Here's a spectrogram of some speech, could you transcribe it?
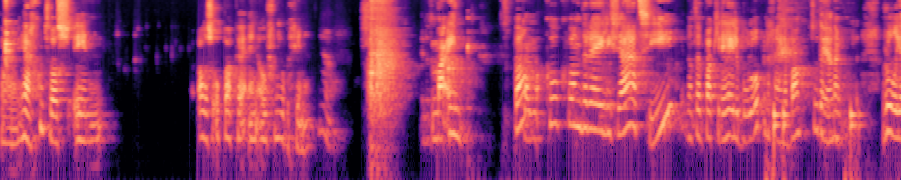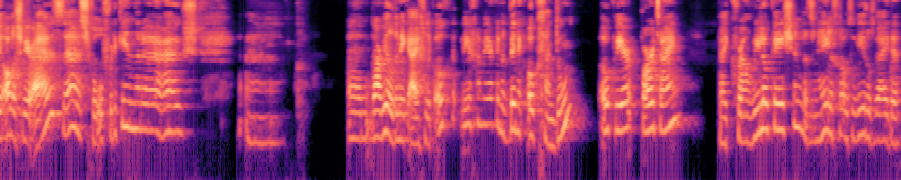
eh, ja, goed was in alles oppakken en overnieuw beginnen. Ja. Maar in Bangkok kwam de realisatie, want dan pak je de hele boel op en dan ga je naar Bangkok toe. Dan, Ja. dan rol je alles weer uit. Hè, school voor de kinderen, huis. eh, en daar wilde ik eigenlijk ook weer gaan werken. Dat ben ik ook gaan doen. Ook weer part-time. Bij Crown Relocation. Dat is een hele grote wereldwijde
